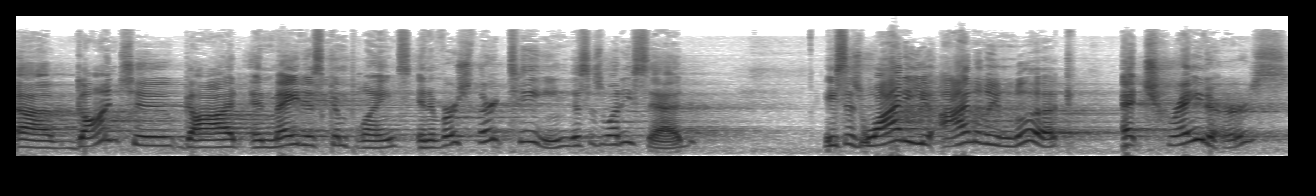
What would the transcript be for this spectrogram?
uh, gone to God and made his complaints. And in verse 13, this is what he said He says, Why do you idly look at traitors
